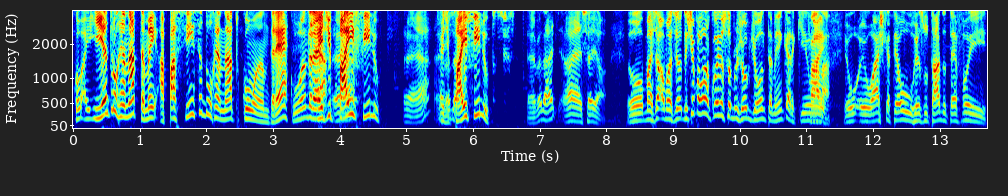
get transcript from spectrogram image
como- e entra o Renato também. A paciência do Renato com o André, Com o André, é de pai é. e filho. É, É, de pai e filho. É verdade. Ah, é isso aí, ó. Mas mas eu, deixa eu falar uma coisa sobre o jogo de ontem também, cara, que eu, eu, eu acho que até o resultado até foi,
